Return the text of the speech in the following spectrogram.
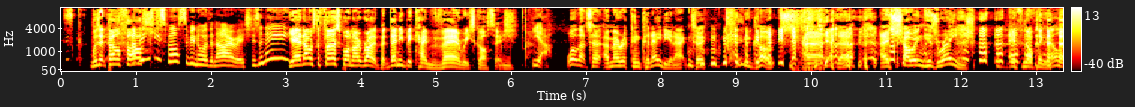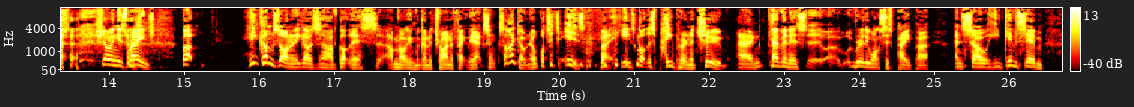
was it Belfast? I think he's supposed to be Northern Irish, isn't he? Yeah, that was the first one I wrote, but then he became very Scottish. Yeah. Well, that's an American Canadian actor, Kim Coates, uh, Yeah. there, uh, showing his range, if nothing else, showing his range. But he comes on and he goes, "Oh, I've got this. I'm not even going to try and affect the accent because I don't know what it is. But he's got this paper in a tube, and Kevin is uh, really wants this paper. And so he gives him a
